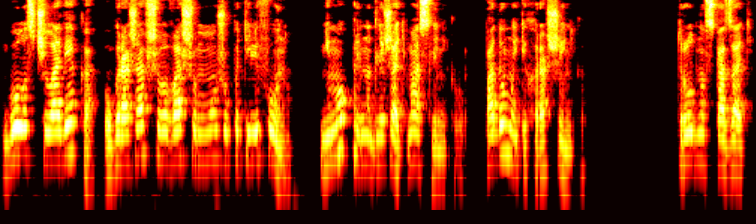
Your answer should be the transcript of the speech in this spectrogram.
Голос человека, угрожавшего вашему мужу по телефону, не мог принадлежать Масленникову. Подумайте хорошенько. Трудно сказать,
